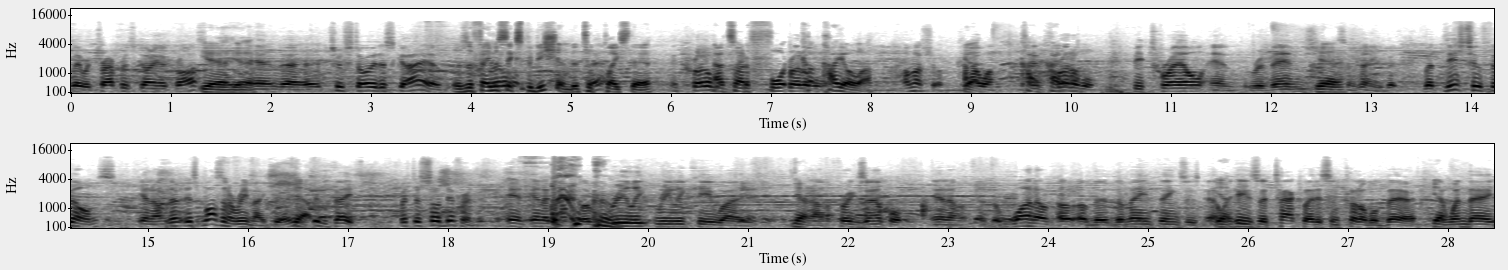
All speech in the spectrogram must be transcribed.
they were trappers going across. Yeah, yeah. And uh, true story. This guy. It was a famous expedition that took Yeah. place there Incredible. outside of Fort Kiowa. I'm not sure. Yeah. Kiowa. Ki- Incredible betrayal and revenge. Yeah. And things. But but these two films, you know, it wasn't a remake. It Yeah. was based, but they're so different in, in a couple of really really key ways. Yeah. You know, for example, you know, one of, of, the, the main things is uh, when Yeah. he's attacked by this incredible bear, Yeah. and when they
